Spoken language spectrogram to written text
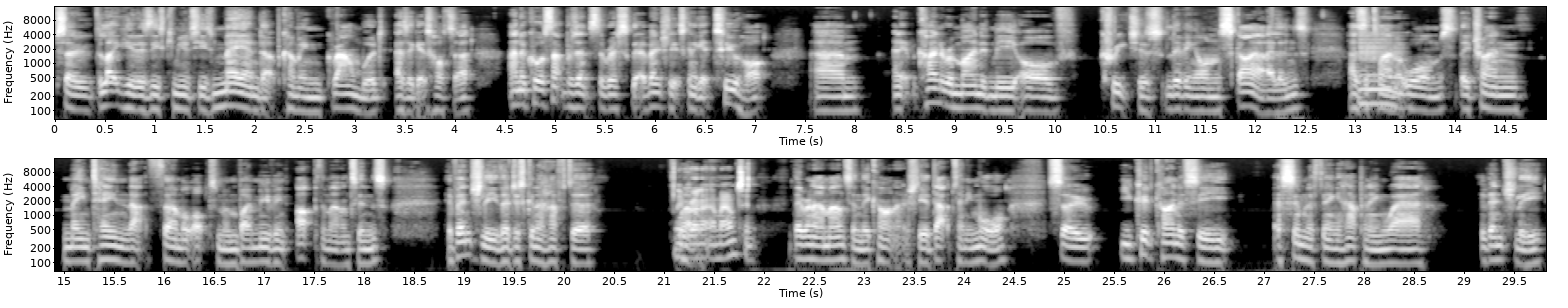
so the likelihood is these communities may end up coming groundward as it gets hotter. And of course, that presents the risk that eventually it's going to get too hot. Um, and it kind of reminded me of creatures living on sky islands. As the climate warms, they try and maintain that thermal optimum by moving up the mountains eventually they're just going to have to they Well- run out a mountain. they run out of mountain they can't actually adapt anymore. So you could kind of see a similar thing happening where eventually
